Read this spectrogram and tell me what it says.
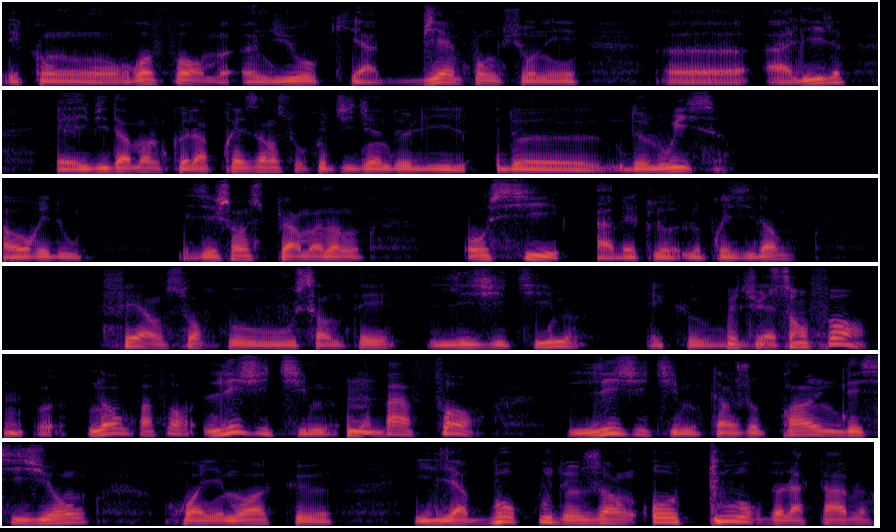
et qu'on reforme un duo qui a bien fonctionné euh, à Lille. Et évidemment que la présence au quotidien de Lille, de, de Louis à Aurédou, les échanges permanents aussi avec le, le président, fait en sorte que vous vous sentez légitime et que vous Mais tu te êtes- sens fort. euh, Non, pas fort. Légitime. Hmm. pas fort. Légitime. Quand je prends une décision, croyez-moi que il y a beaucoup de gens autour de la table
